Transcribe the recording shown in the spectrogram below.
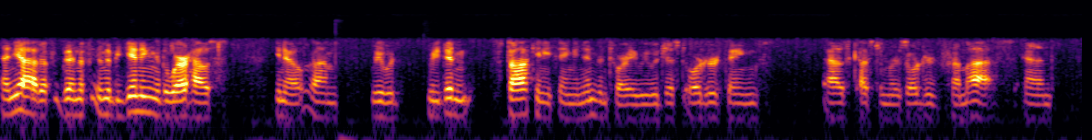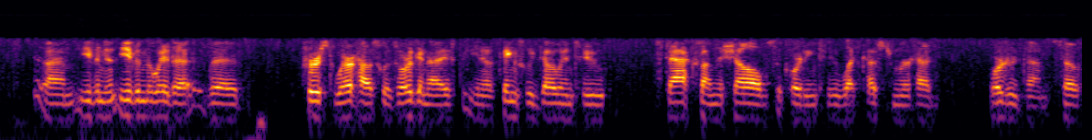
and yeah, the, in the in the beginning of the warehouse, you know, um, we would we didn't stock anything in inventory. We would just order things as customers ordered from us, and um, even even the way the the first warehouse was organized, you know, things would go into stacks on the shelves according to what customer had ordered them. So,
